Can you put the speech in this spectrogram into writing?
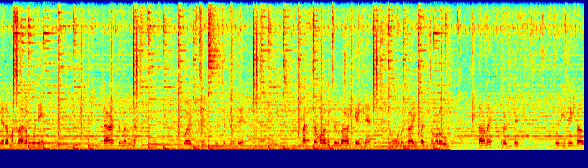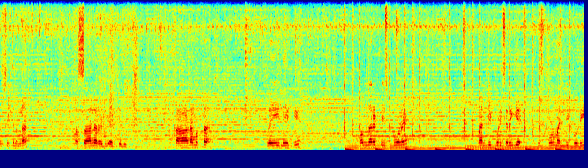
ഗരം മസാലപ്പൊടി എല്ലാം ഇട്ട് നല്ല കുഴച്ച് വെച്ചിട്ടുണ്ട്. പച്ചമുളക് ചെറുതാക്കി അതിന് മൂന്ന് കായ് പച്ചമുളകും. ഇതാണ് ബ്രെഡ് പൊരിയിലേക്ക് ആവശ്യത്തിനുള്ള മസാല റെഡിയാക്കിയത്. കാടമുട്ട ഫ്രൈയിലേക്ക് ഒന്നര ടീസ്പൂണ് മല്ലിപ്പൊടി ചെറിയ ടീസ്പൂൺ മല്ലിപ്പൊടി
